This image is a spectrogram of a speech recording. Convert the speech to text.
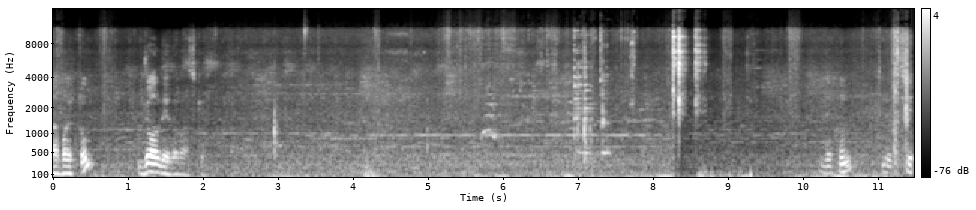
তারপর একটু জল দিয়ে দেবো আজকে। দেখুন দিচ্ছি।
